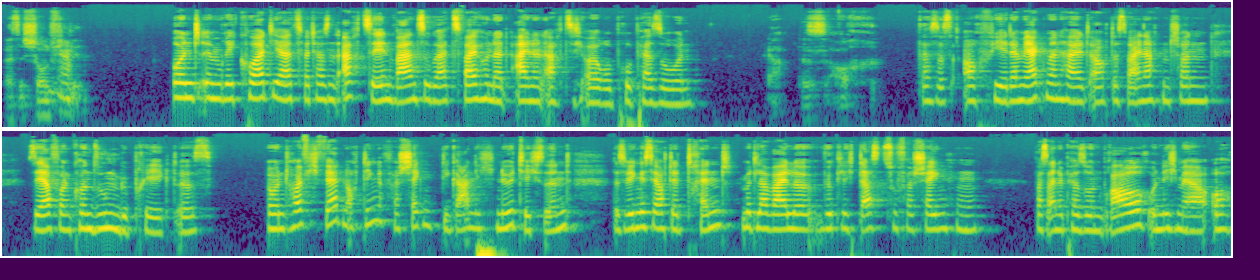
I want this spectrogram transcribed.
Das ist schon viel. Ja. Und im Rekordjahr 2018 waren es sogar 281 Euro pro Person. Ja, das ist auch. Das ist auch viel. Da merkt man halt auch, dass Weihnachten schon sehr von Konsum geprägt ist. Und häufig werden auch Dinge verschenkt, die gar nicht nötig sind. Deswegen ist ja auch der Trend mittlerweile wirklich das zu verschenken, was eine Person braucht und nicht mehr, oh,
